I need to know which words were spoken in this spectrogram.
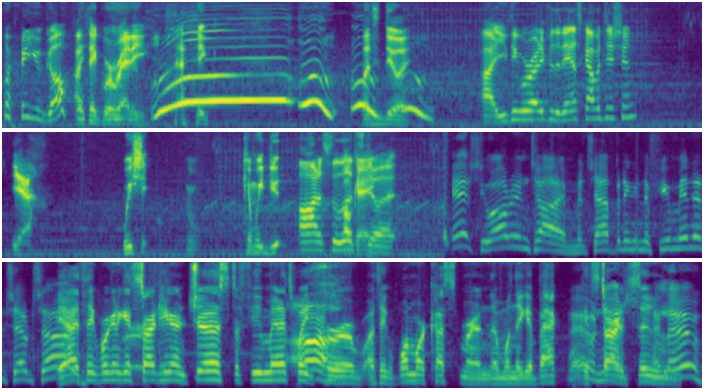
Where are you going? I think we're ready. Ooh. I think. Ooh, ooh, Let's do it. All right, you think we're ready for the dance competition? Yeah. We should. Can we do? Honestly, let's Okay. do it. Yes, you are in time. It's happening in a few minutes outside. Yeah, I think we're gonna get started here in just a few minutes. Wait Ah. for I think one more customer, and then when they get back, we'll Oh, get started nice. soon. Hello.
